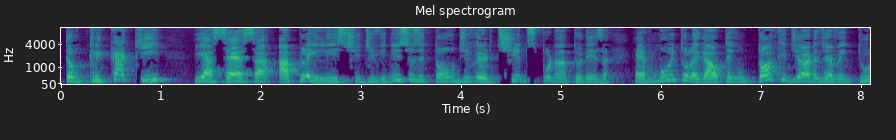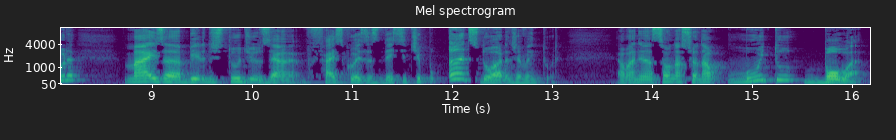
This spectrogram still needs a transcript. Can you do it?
Então clica aqui e acessa a playlist de Vinícius e Tom Divertidos por Natureza. É muito legal, tem um toque de hora de aventura, mas a Beard Studios é, faz coisas desse tipo antes do Hora de Aventura. É uma animação nacional muito boa.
